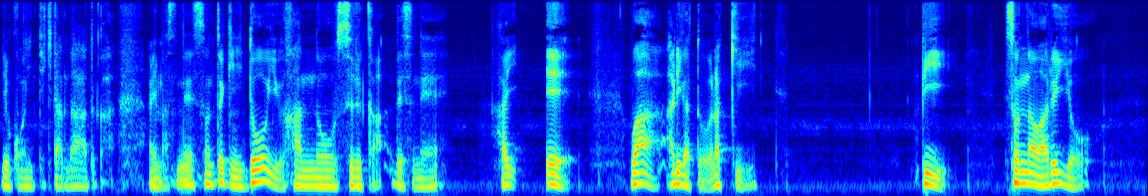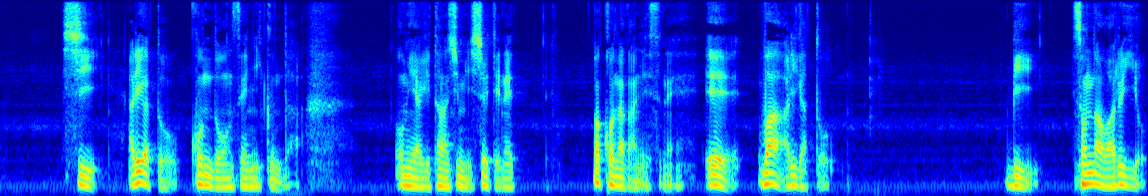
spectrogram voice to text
旅行に行ってきたんだとかありますね。その時にどういう反応をするかですね。はい。A は、ありがとう、ラッキー。B、そんな悪いよ。C、ありがとう、今度温泉に行くんだ。お土産楽しみにしといてね。まあ、こんな感じですね。A は、ありがとう。B、そんな悪いよ。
